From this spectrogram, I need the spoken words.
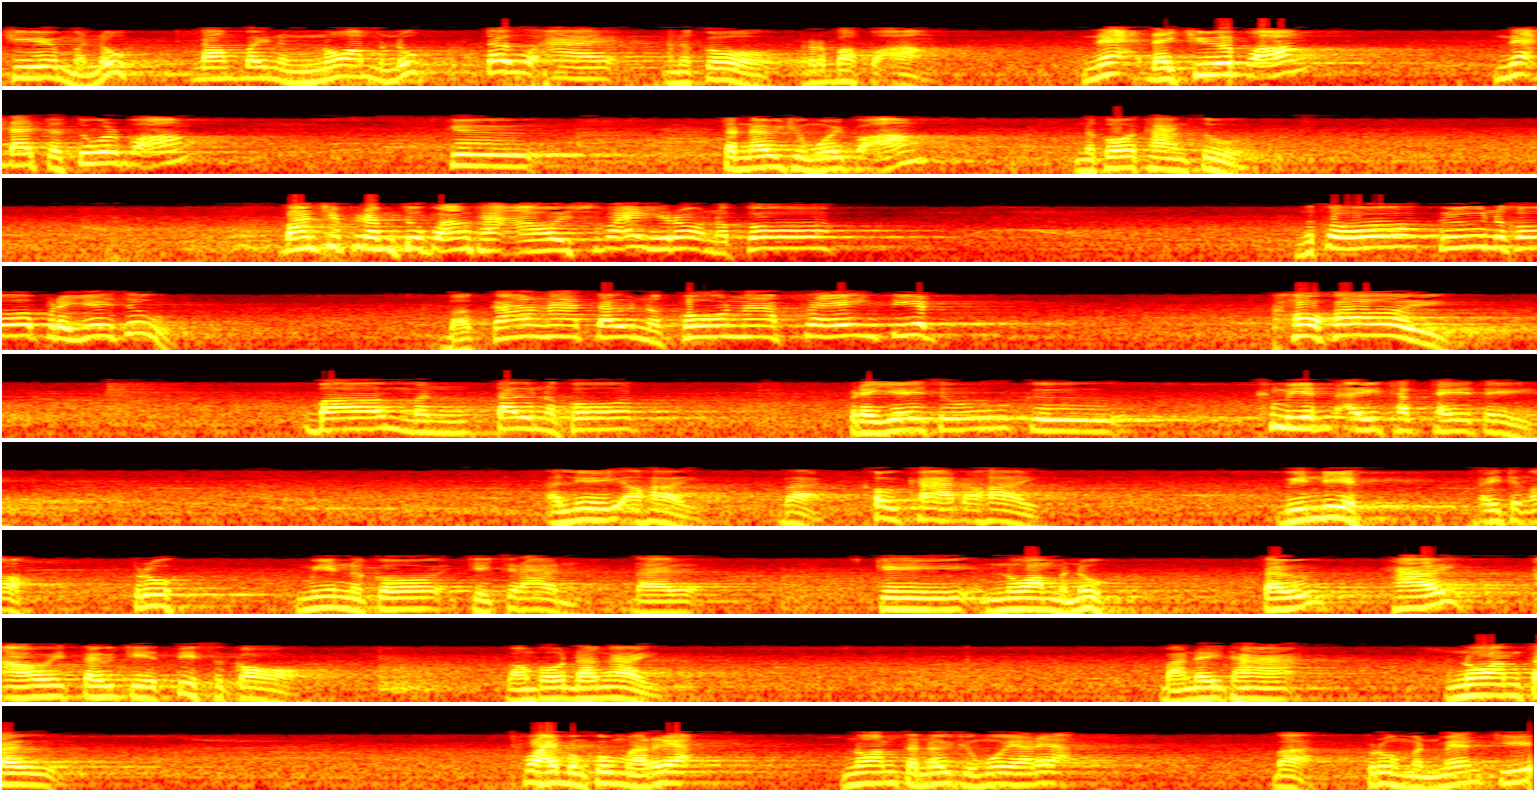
ជាមនុស្សដើម្បីនឹងនាំមនុស្សទៅឯនគររបស់ព្រះអង្គអ្នកដែលជឿព្រះអង្គអ្នកដែលទទួលព្រះអង្គគឺទៅនៅជាមួយព្រះអង្គនគរឋានសួគ៌បានជាព្រះបន្ទូលព្រះអង្គថាឲ្យស្វែងរកនគរនគរគឺនគរព្រះយេស៊ូវ បើកាលណាទៅនគរណាផ្សេងទៀតខុសហើយបើមិនទៅនគរព្រះយេស៊ូវគឺគ្មានអីថិតថេរទេអាលាយអស់ហើយបាទខូចខាតអស់ហើយវិនិច្ឆ័យអីទាំងអស់ព្រោះមាននគរជាច្រើនដែលគេនាំមនុស្សទៅហើយ ឲ្យទៅជាទិសកបងប្អូនដឹងហើយបានន័យថានាំទៅថ្វាយបង្គំអរិយនាំទៅនៅជាមួយអរិយបាទព្រោះមិនមែនជា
